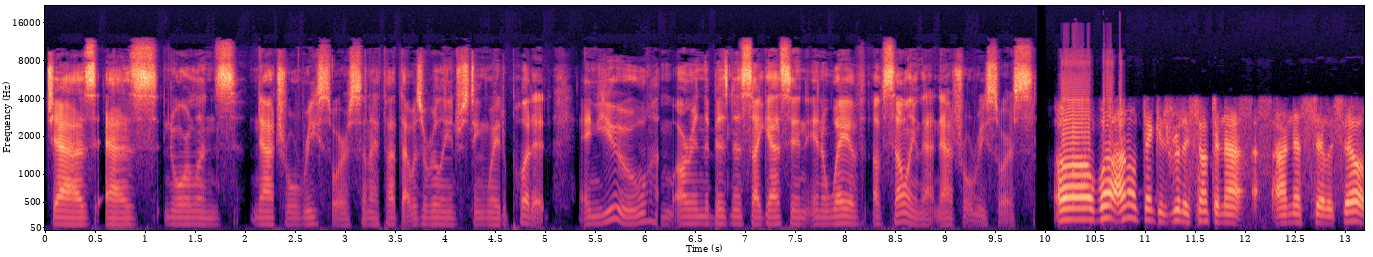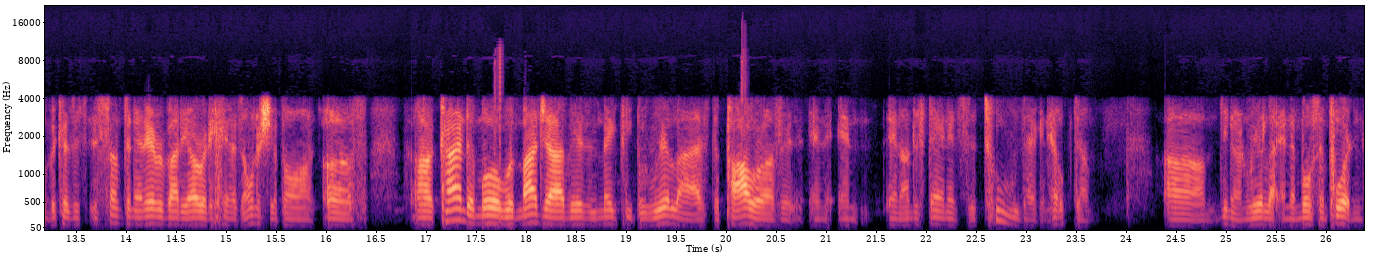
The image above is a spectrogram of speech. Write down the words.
jazz as New Orleans' natural resource, and I thought that was a really interesting way to put it. And you are in the business, I guess, in, in a way of, of selling that natural resource. Uh, well, I don't think it's really something that I necessarily sell because it's, it's something that everybody already has ownership on of uh, kind of more what my job is is make people realize the power of it and and and understand it's a tool that can help them. Um, you know, and realize, and the most important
